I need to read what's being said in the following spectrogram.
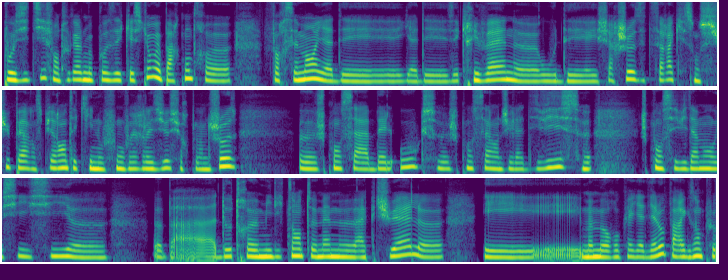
positif. En tout cas, je me pose des questions, mais par contre, euh, forcément, il y, a des- il y a des écrivaines euh, ou des chercheuses, etc., qui sont super inspirantes et qui nous font ouvrir les yeux sur plein de choses. Je pense à Bell Hooks, je pense à Angela Davis, je pense évidemment aussi ici bah, à d'autres militantes même euh, actuelles, euh, et même Rokhaya Diallo par exemple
